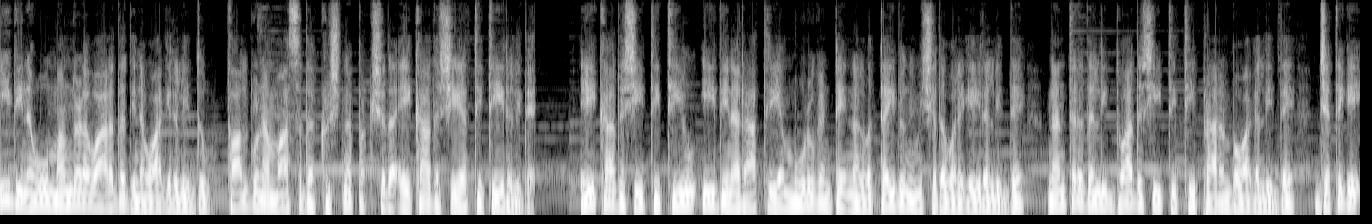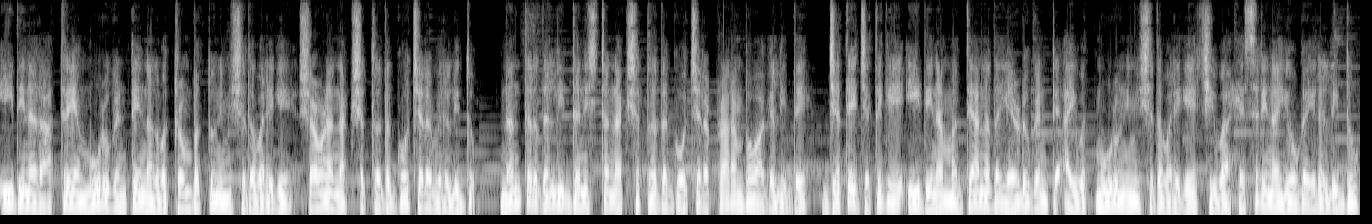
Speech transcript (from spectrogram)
ಈ ದಿನವು ಮಂಗಳವಾರದ ದಿನವಾಗಿರಲಿದ್ದು, ಫಾಲ್ಗುಣ ಮಾಸದ ಕೃಷ್ಣ ಪಕ್ಷದ ಏಕಾದಶಿಯ ತಿಥಿ ಇರಲಿದೆ. ಏಕಾದಶಿ ತಿಥಿಯು ಈ ದಿನ ರಾತ್ರಿಯ ಮೂರು ಗಂಟೆ ನಲವತ್ತೈದು ನಿಮಿಷದವರೆಗೆ ಇರಲಿದ್ದೆ, ನಂತರದಲ್ಲಿ ದ್ವಾದಶಿ ತಿಥಿ ಪ್ರಾರಂಭವಾಗಲಿದ್ದೆ, ಜತೆಗೆ ಈ ದಿನ ರಾತ್ರಿಯ ಮೂರು ಗಂಟೆ ನಲವತ್ತೊಂಬತ್ತು ನಿಮಿಷದವರೆಗೆ ಶ್ರವಣ ನಕ್ಷತ್ರದ ಗೋಚರವಿರಲಿದ್ದು, ನಂತರದಲ್ಲಿ ಧನಿಷ್ಠ ನಕ್ಷತ್ರದ ಗೋಚರ ಪ್ರಾರಂಭವಾಗಲಿದ್ದೆ, ಜತೆ ಜತೆಗೆ ಈ ದಿನ ಮಧ್ಯಾಹ್ನದ ಎರಡು ಗಂಟೆ ಐವತ್ಮೂರು ನಿಮಿಷದವರೆಗೆ ಶಿವ ಹೆಸರಿನ ಯೋಗ ಇರಲಿದ್ದು,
